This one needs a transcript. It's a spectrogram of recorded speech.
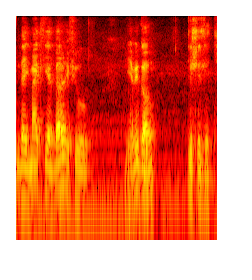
they might see it better if you, here we go, this is it.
